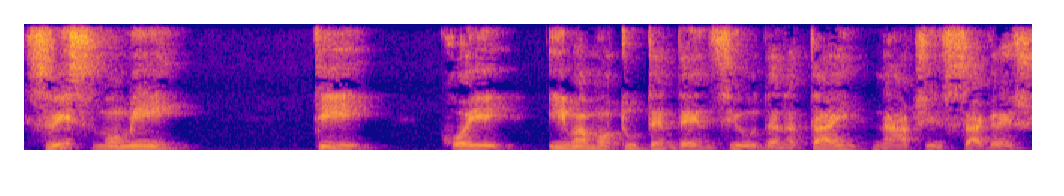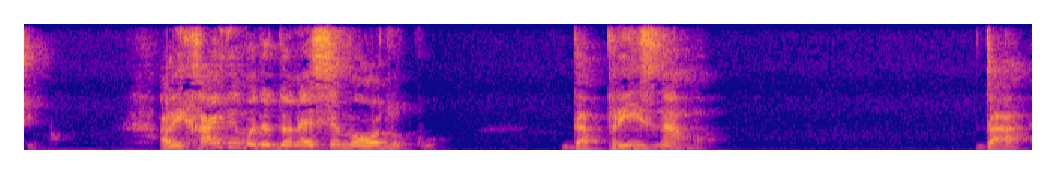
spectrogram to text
Svi smo mi ti koji imamo tu tendenciju da na taj način sagrešimo. Ali hajdemo da donesemo odluku, da priznamo da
